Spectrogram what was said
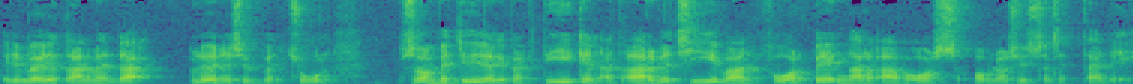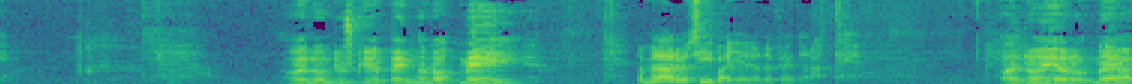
är det möjligt att använda lönesubvention som betyder i praktiken att arbetsgivaren får pengar av oss om de sysselsätter dig. Hör du, om du skulle ge pengarna åt mig? Ja, men arbetsgivaren ger dig pengar åt dig. Aj, de ger åt mig? Ja,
